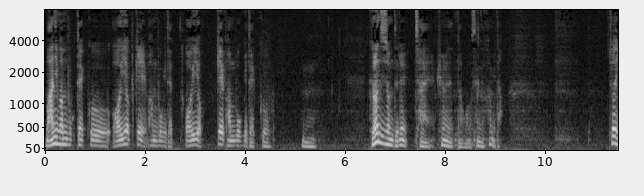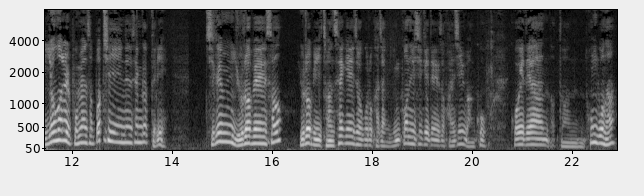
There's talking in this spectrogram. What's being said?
많이 반복됐고 어이없게 반복이 됐 어이없게 반복이 됐고 음, 그런 지점들을 잘 표현했다고 생각합니다. 저는 이 영화를 보면서 뻗치는 생각들이 지금 유럽에서 유럽이 전 세계적으로 가장 인권 의식에 대해서 관심이 많고 그에 대한 어떤 홍보나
